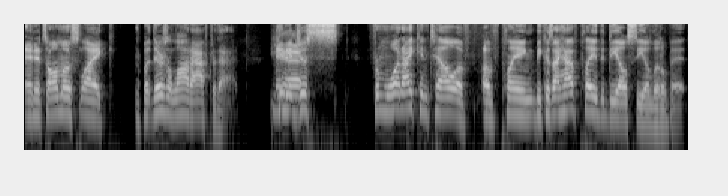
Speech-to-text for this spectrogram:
And it's almost like but there's a lot after that. And it just from what I can tell of of playing because I have played the DLC a little bit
